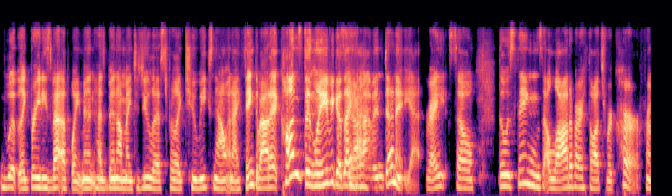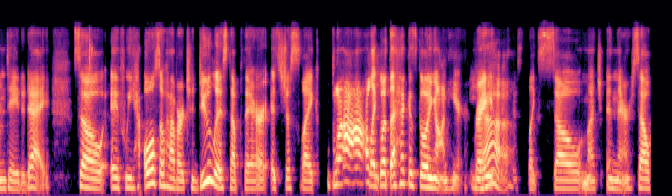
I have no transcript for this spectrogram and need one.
with like Brady's vet appointment has been on my to-do list for like 2 weeks now and I think about it constantly because I yeah. haven't done it yet, right? So those things a lot of our thoughts recur from day to day. So if we also have our to-do list up there, it's just like blah, like what the heck is going on here, right? Yeah. There's like so much in there. So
